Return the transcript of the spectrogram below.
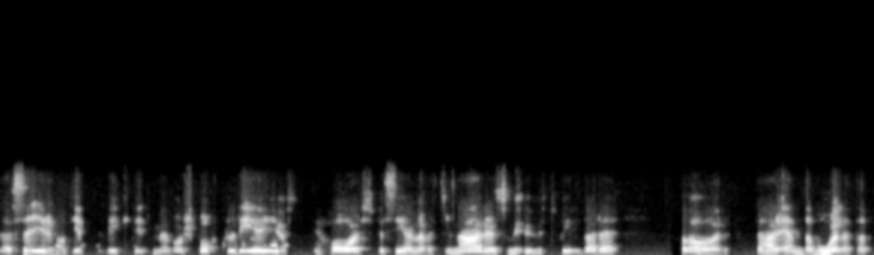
Där säger du något jätteviktigt med vår sport och det är just att vi har speciella veterinärer som är utbildade för det här ändamålet. Att,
